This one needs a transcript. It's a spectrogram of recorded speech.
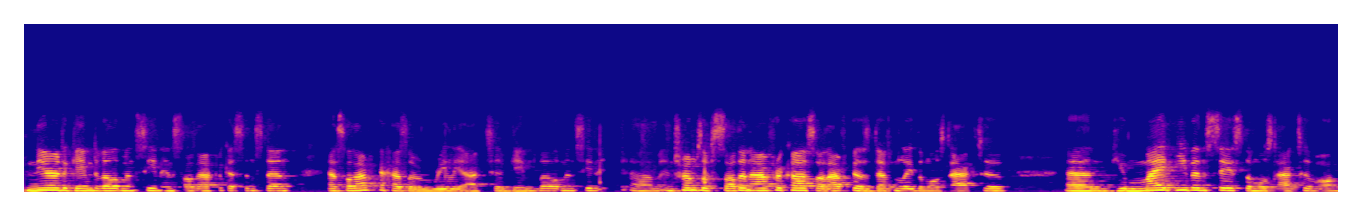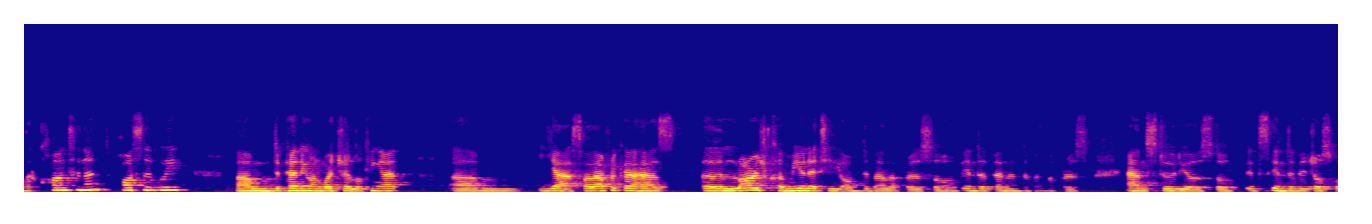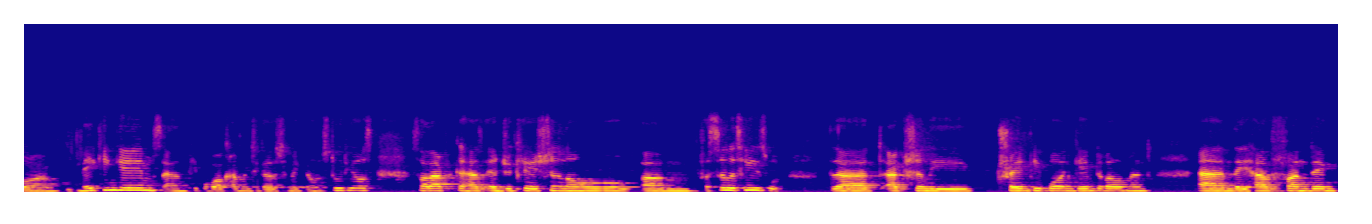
near the game development scene in South Africa since then. And South Africa has a really active game development scene. Um, in terms of Southern Africa, South Africa is definitely the most active. And you might even say it's the most active on the continent, possibly, um, depending on what you're looking at. Um, yeah, South Africa has a large community of developers, so independent developers and studios. So it's individuals who are making games and people who are coming together to make their own studios. South Africa has educational um, facilities that actually train people in game development, and they have funding.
